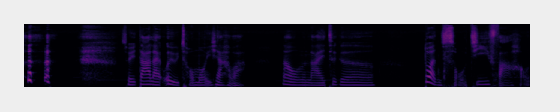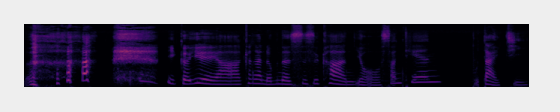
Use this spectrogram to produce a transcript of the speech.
所以大家来未雨绸缪一下，好不好？那我们来这个断手机法好了，一个月呀、看看能不能试试看，有三天不带机，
